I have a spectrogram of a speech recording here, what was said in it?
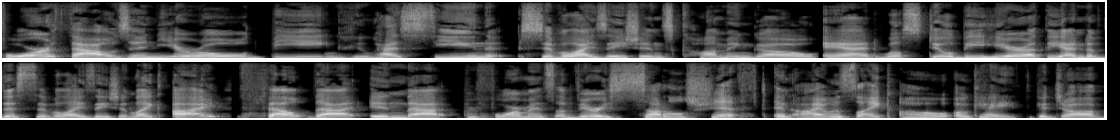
4,000 year old being who has seen civilizations come and go and will still be here at the end of this civilization. Like, I felt that in that performance, a very subtle shift. And I was like, oh, okay, good job.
